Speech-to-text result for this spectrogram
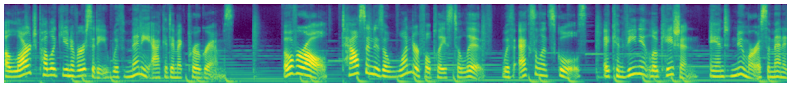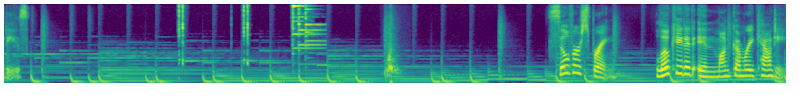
a large public university with many academic programs. Overall, Towson is a wonderful place to live, with excellent schools, a convenient location, and numerous amenities. Silver Spring Located in Montgomery County,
